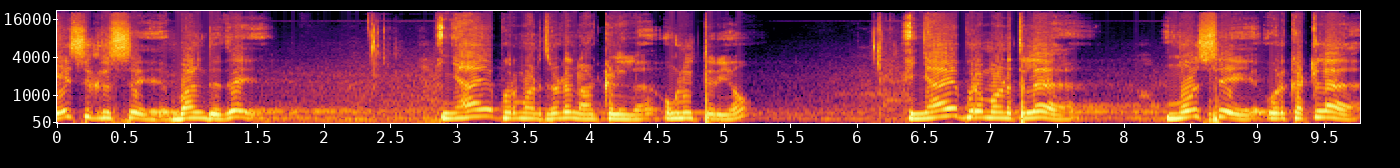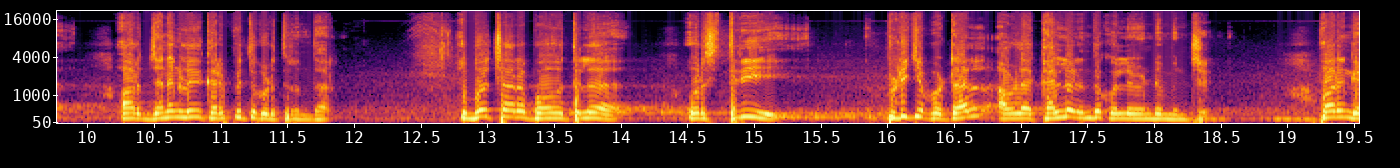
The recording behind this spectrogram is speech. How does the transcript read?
இயேசு கிறிஸ்து வாழ்ந்தது நியாய பிரமாணத்தினோட நாட்களில். உங்களுக்கு தெரியும் நியாய பிரமாணத்தில் மோசே ஒரு கட்டில் அவர் ஜனங்களுக்கு கற்பித்து கொடுத்திருந்தார். விபச்சார பாவத்தில் ஒரு ஸ்திரீ பிடிக்கப்பட்டால் அவளை கல்லிருந்து கொல்ல வேண்டும் என்று. பாருங்க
